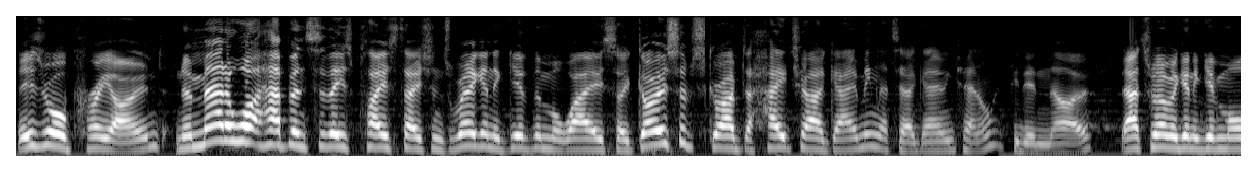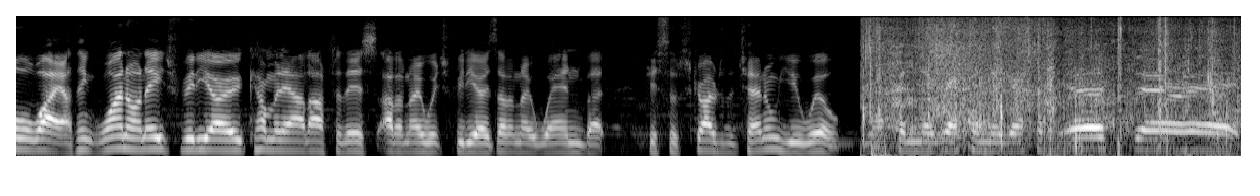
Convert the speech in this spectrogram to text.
these are all pre-owned. No matter what happens to these PlayStations, we're gonna give them away. So go subscribe to HR Gaming, that's our gaming channel, if you didn't know. That's where we're gonna give them all away. I think one on each video coming out after this. I don't know which videos, I don't know when, but if you subscribe to the channel, you will. Rockin' the, rockin' the, rockin' Yes, Derek.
